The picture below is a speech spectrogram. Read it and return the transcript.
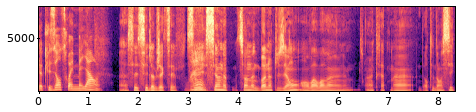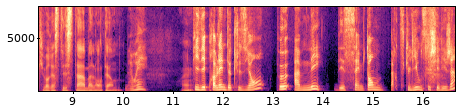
l'occlusion soit meilleure. Euh, C'est l'objectif. Ouais. Si, on a, si on a une bonne occlusion, on va avoir un, un traitement d'orthodontie qui va rester stable à long terme. Ben oui. Ouais. Puis des problèmes d'occlusion peuvent amener des symptômes particuliers aussi chez les gens.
